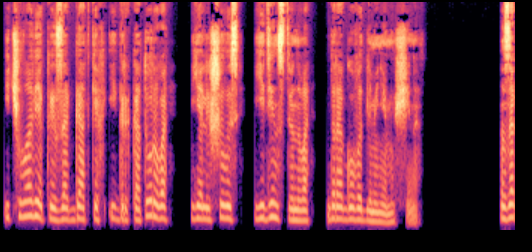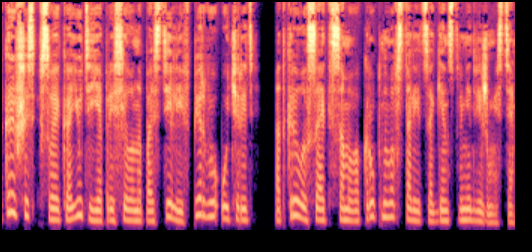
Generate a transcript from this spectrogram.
и человека, из-за гадких игр которого я лишилась единственного дорогого для меня мужчины. Закрывшись в своей каюте, я присела на постели и в первую очередь открыла сайт самого крупного в столице агентства недвижимости.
